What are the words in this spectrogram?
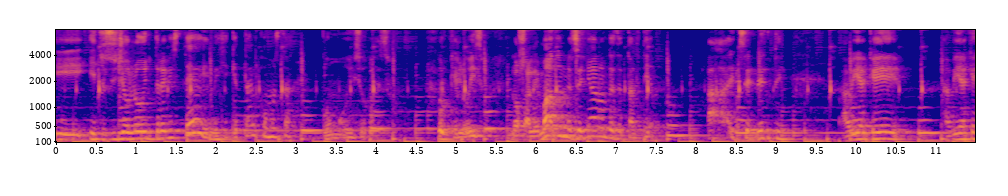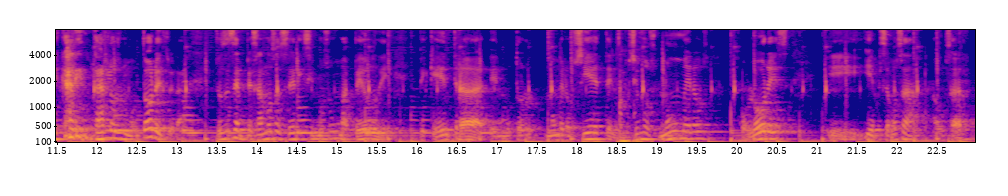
Y, y, entonces yo lo entrevisté y le dije, ¿qué tal? ¿Cómo está? ¿Cómo hizo eso? ¿Por qué lo hizo? Los alemanes me enseñaron desde tal tiempo. Ah, excelente había que, había que calentar los motores, ¿verdad? Entonces empezamos a hacer, hicimos un mapeo de, de que entra el motor número 7, les pusimos números, colores y, y empezamos a, a, usar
